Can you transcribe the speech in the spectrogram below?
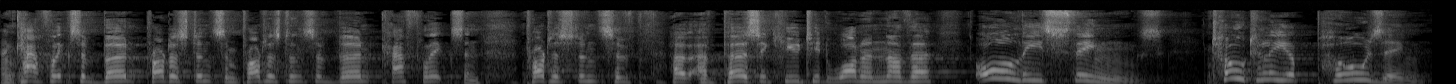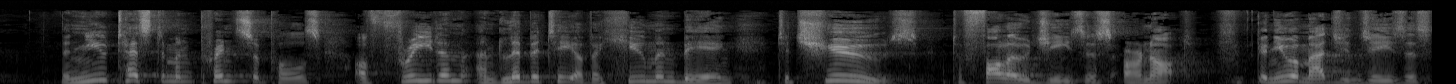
And Catholics have burnt Protestants, and Protestants have burnt Catholics, and Protestants have, have, have, persecuted one another. All these things totally opposing the New Testament principles of freedom and liberty of a human being to choose to follow Jesus or not. Can you imagine Jesus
